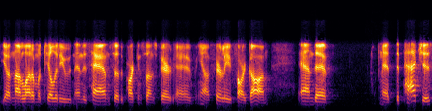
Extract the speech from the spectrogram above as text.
you know, not a lot of motility in his hands, so the Parkinson's fair, uh, you know, fairly far gone. And uh, uh, the patches,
